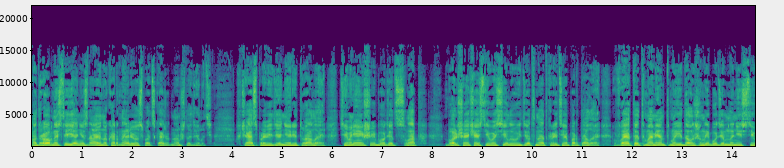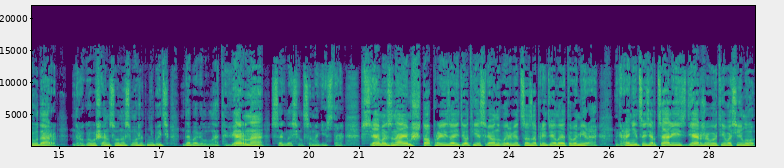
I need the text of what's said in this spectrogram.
Подробностей я не знаю, но Корнелиус подскажет нам, что делать. В час проведения ритуала темнейший будет слаб. Большая часть его силы уйдет на открытие портала. В этот момент мы и должны будем нанести удар. Другого шанса у нас может не быть, — добавил Влад. — Верно, — согласился магистр. — Все мы знаем, что произойдет, если он вырвется за пределы этого мира. Границы Зерцалии сдерживают его силу.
